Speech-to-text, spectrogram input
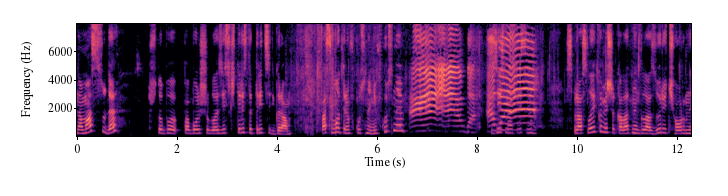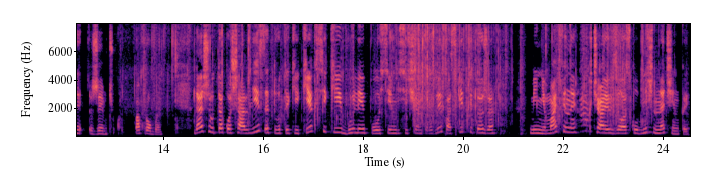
на массу, да, чтобы побольше было. Здесь 430 грамм. Посмотрим, вкусное, невкусное. Здесь написано с прослойками шоколадной глазури черный жемчуг. Попробуем. Дальше вот такой шарлиз. Это вот такие кексики. Были по 70 чем-то рублей. По скидке тоже мини-маффины. К чаю взяла с клубничной начинкой.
